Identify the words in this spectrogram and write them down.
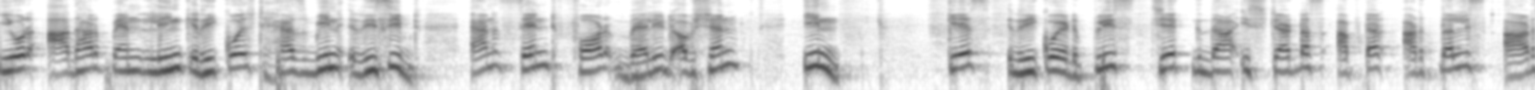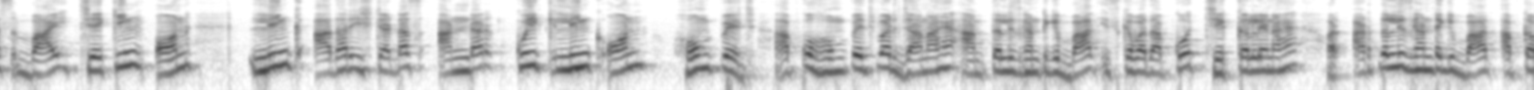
your Aadhaar PAN link request has been received and sent for valid option in case required please check the status after अड़तालीस hours by checking on link Aadhaar status under quick link on home page आपको होम पेज पर जाना है अड़तालीस घंटे के बाद, इसके बाद आपको चेक कर लेना है और अड़तालीस घंटे के बाद आपका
